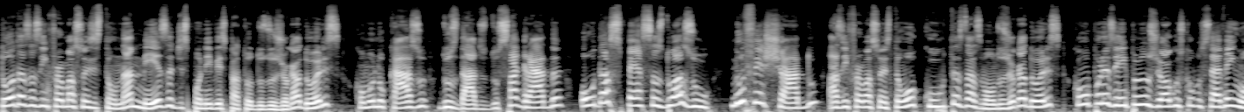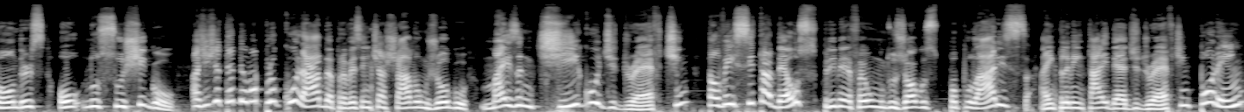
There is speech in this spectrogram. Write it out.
todas as informações estão na mesa disponíveis para todos os jogadores, como no caso dos dados do Sagrada ou das peças do Azul. No fechado, as informações estão ocultas nas mãos dos jogadores, como por exemplo nos jogos como Seven Wonders ou no Sushi Go. A gente até deu uma procurada para ver se a gente achava um jogo mais antigo de drafting. Talvez Citadels, primeiro foi um dos jogos populares a implementar a ideia de drafting, porém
